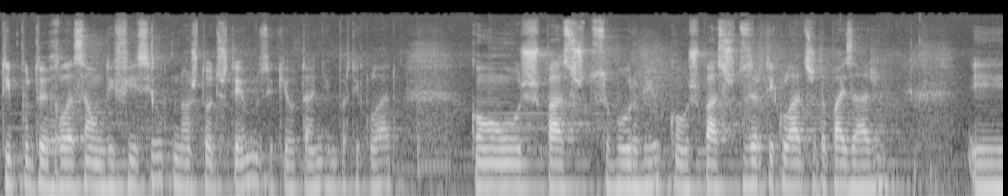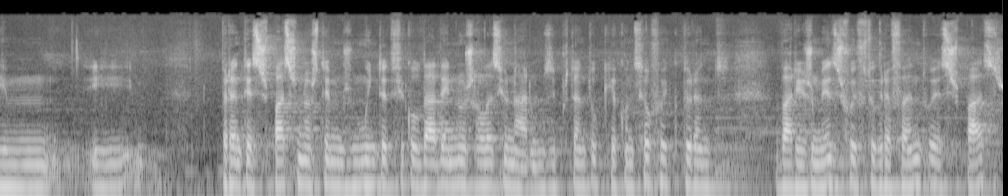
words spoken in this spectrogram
tipo de relação difícil que nós todos temos e que eu tenho em particular com os espaços de subúrbio, com os espaços desarticulados da paisagem. E, e perante esses espaços nós temos muita dificuldade em nos relacionarmos e, portanto, o que aconteceu foi que durante vários meses fui fotografando esses espaços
